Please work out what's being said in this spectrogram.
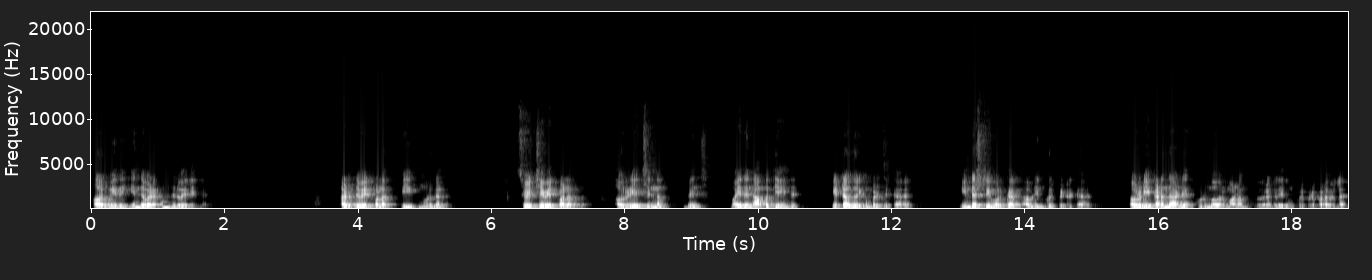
அவர் மீது எந்த வழக்கும் நிலுவையில் இல்லை அடுத்த வேட்பாளர் பி. முருகன். சுயேட்சை வேட்பாளர். அவருடைய சின்னம் பெஞ்ச் வயது நாற்பத்தி ஐந்து எட்டாவது வரைக்கும் படிச்சிருக்காரு. இண்டஸ்ட்ரி ஒர்க்கர் அப்படின்னு குறிப்பிட்டிருக்காரு. அவருடைய கடந்த ஆண்டு குடும்ப வருமானம் விவரங்கள் எதுவும் குறிப்பிடப்படவில்லை.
